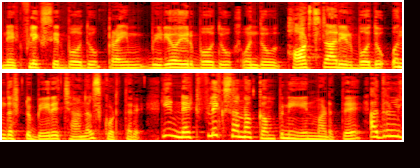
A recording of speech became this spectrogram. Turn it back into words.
ನೆಟ್ಫ್ಲಿಕ್ಸ್ ಇರ್ಬೋದು ಪ್ರೈಮ್ ವಿಡಿಯೋ ಇರ್ಬೋದು ಒಂದು ಹಾಟ್ ಸ್ಟಾರ್ ಇರ್ಬೋದು ಒಂದಷ್ಟು ಬೇರೆ ಚಾನೆಲ್ಸ್ ಕೊಡ್ತಾರೆ. ಈ ನೆಟ್ಫ್ಲಿಕ್ಸ್ ಅನ್ನೋ ಕಂಪನಿ ಏನ್ ಮಾಡುತ್ತೆ? ಅದ್ರಲ್ಲಿ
